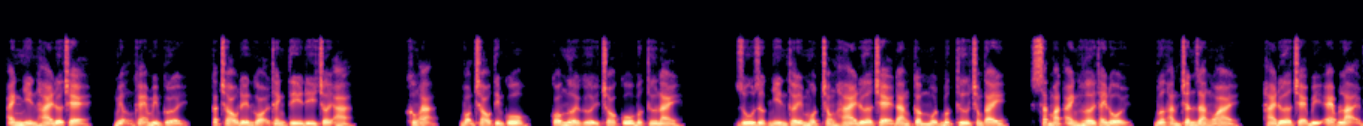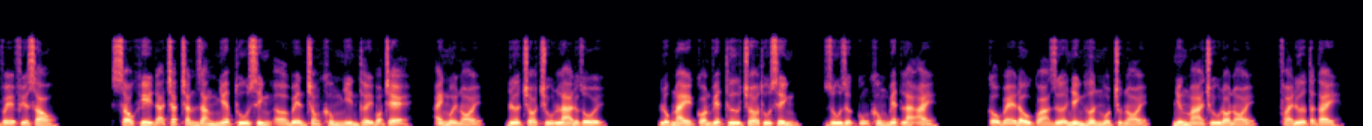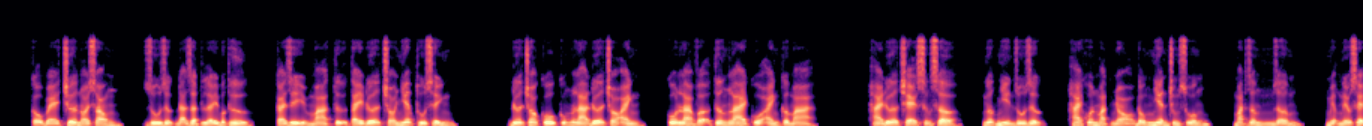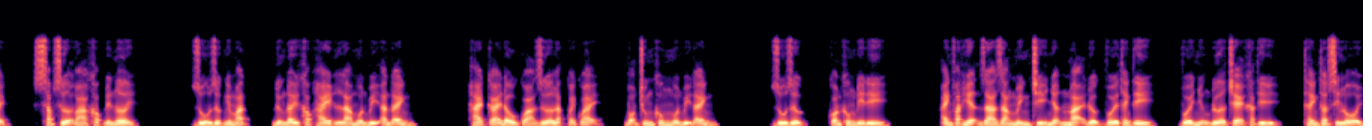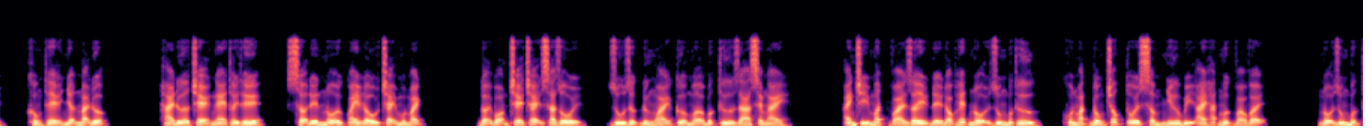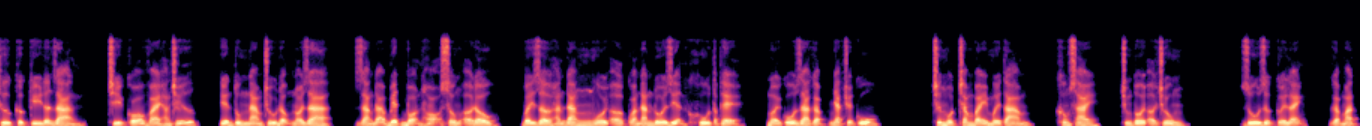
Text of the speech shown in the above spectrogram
Anh nhìn hai đứa trẻ, miệng khẽ mỉm cười, các cháu đến gọi Thanh Ti đi chơi à? Không ạ, bọn cháu tìm cô, có người gửi cho cô bức thư này. Du Dực nhìn thấy một trong hai đứa trẻ đang cầm một bức thư trong tay, sắc mặt anh hơi thay đổi, bước hẳn chân ra ngoài, hai đứa trẻ bị ép lại về phía sau. Sau khi đã chắc chắn rằng nhiếp thu xính ở bên trong không nhìn thấy bọn trẻ, anh mới nói, đưa cho chú là được rồi. Lúc này còn viết thư cho thu xính, du dực cũng không biết là ai. Cậu bé đầu quả dứa nhỉnh hơn một chút nói, nhưng mà chú đó nói, phải đưa tận tay. Cậu bé chưa nói xong, du dực đã giật lấy bức thư, cái gì mà tự tay đưa cho nhiếp thu xính. Đưa cho cô cũng là đưa cho anh, cô là vợ tương lai của anh cơ mà. Hai đứa trẻ sững sờ, ngước nhìn du dực, hai khuôn mặt nhỏ đống nhiên trùng xuống, mắt râm rớm, miệng nếu sệ, sắp sửa và khóc đến nơi. Du rực nghiêm mặt, đứng đây khóc hay là muốn bị ăn đánh. Hai cái đầu quả dứa lắc quay quậy, bọn chúng không muốn bị đánh. Du rực, còn không đi đi. Anh phát hiện ra rằng mình chỉ nhẫn mại được với Thanh Ti, với những đứa trẻ khác thì, thành thật xin lỗi, không thể nhẫn mại được. Hai đứa trẻ nghe thấy thế, sợ đến nỗi quay đầu chạy một mạch. Đợi bọn trẻ chạy xa rồi, Du Dực đứng ngoài cửa mở bức thư ra xem ngay. Anh chỉ mất vài giây để đọc hết nội dung bức thư, khuôn mặt đông chốc tối sầm như bị ai hắt mực vào vậy. Nội dung bức thư cực kỳ đơn giản, chỉ có vài hàng chữ, Yến Tùng Nam chủ động nói ra, rằng đã biết bọn họ sống ở đâu, bây giờ hắn đang ngồi ở quán ăn đối diện khu tập thể, mời cô ra gặp nhắc chuyện cũ. chương một trăm bảy mươi tám, không sai, chúng tôi ở chung. Du rực cười lạnh, gặp mặt.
